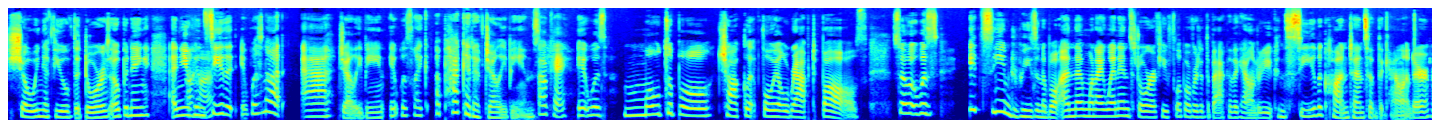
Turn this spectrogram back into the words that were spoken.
showing a few of the doors opening, and you uh-huh. can see that it was not a jelly bean. It was like a packet of jelly beans. Okay. It was multiple chocolate foil wrapped balls. So it was it seemed reasonable. And then when I went in store, if you flip over to the back of the calendar, you can see the contents of the calendar.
